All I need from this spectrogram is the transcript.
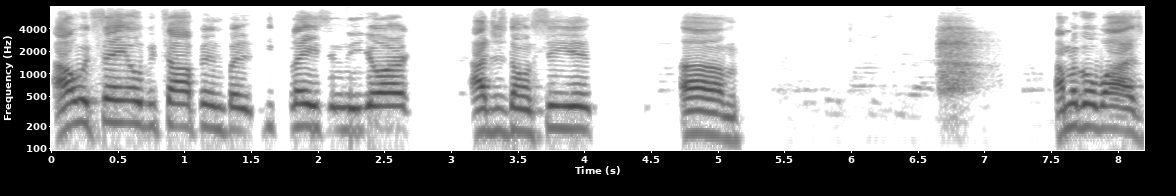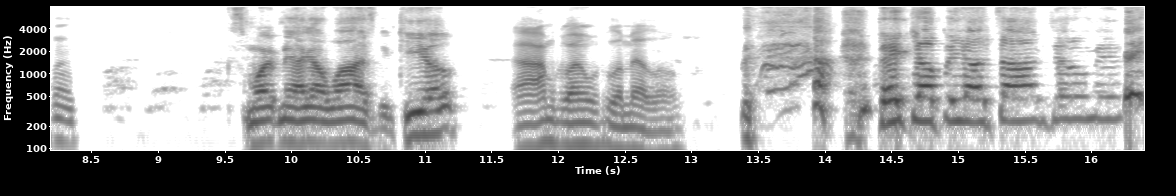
I would say Obi Toppin, but he plays in New York. I just don't see it. Um I'm gonna go Wiseman. Smart man, I got Wiseman. Keo. I'm going with LaMelo. Thank y'all for your time, gentlemen. They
